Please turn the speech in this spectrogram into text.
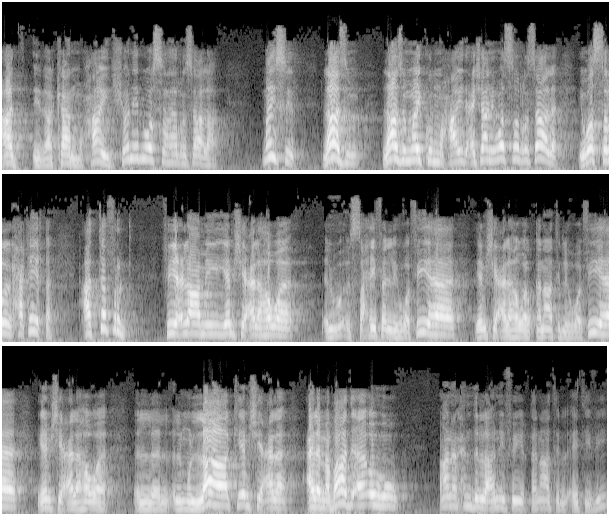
عاد إذا كان محايد شلون يبي يوصل هالرساله ما يصير. لازم لازم ما يكون محايد عشان يوصل رساله يوصل الحقيقة. عاد تفرق في إعلامي يمشي على هوى الصحيفة اللي هو فيها يمشي على هوى القناة اللي هو فيها يمشي على هوى الملاك يمشي على على مبادئه هو. أنا الحمد لله هني في قناة الاي تي في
